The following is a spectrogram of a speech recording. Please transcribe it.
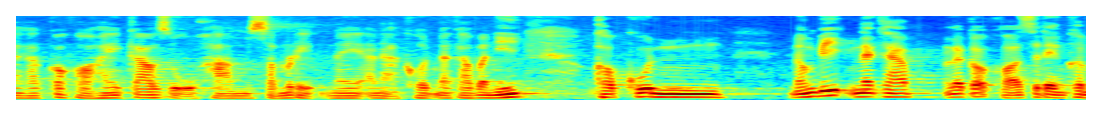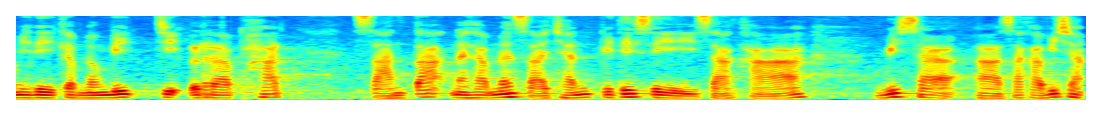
นะครับ ก็ขอให้ก้าวสู่ความสำเร็จในอนาคตนะครับ วันนี้ขอบคุณน้องบิ๊กนะครับ แล้วก็ขอแสดงความยินดีกับน้องบิ๊กจิรพัฒน์สารตะนะครับ นักศึกษาชั้นปีที่ 4 สาขาวิชาสาขาวิชา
